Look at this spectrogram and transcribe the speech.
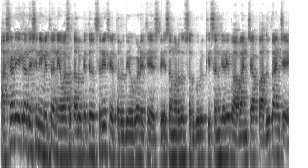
आषाढी एकादशी निमित्त नेवासा तालुक्यातील श्री क्षेत्र देवगड येथे श्री समर्थ सद्गुरू किसनगिरी बाबांच्या पादुकांचे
